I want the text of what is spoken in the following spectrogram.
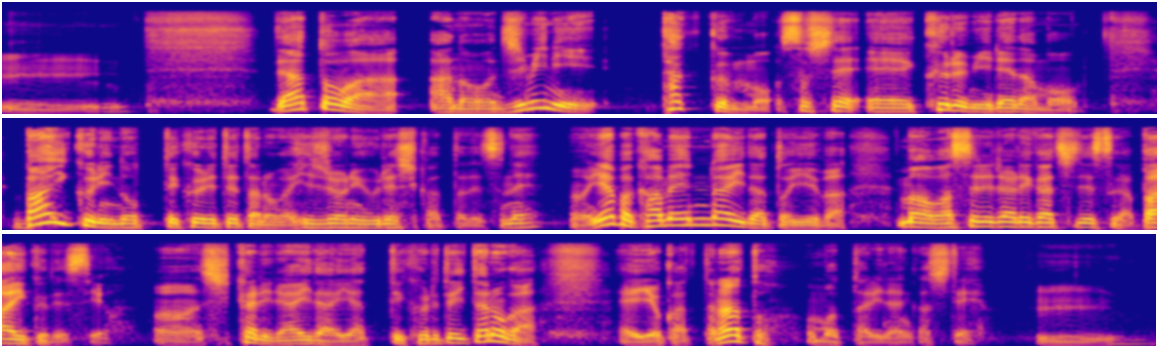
うん。で、あとは、あの、地味にたっくんも、そして、えー、くるみれなも、バイクに乗ってくれてたのが非常に嬉しかったですね。うんやっぱ仮面ライダーといえば、まあ忘れられがちですが、バイクですよ。うん、しっかりライダーやってくれていたのが、えー、良かったなと思ったりなんかして。うん。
